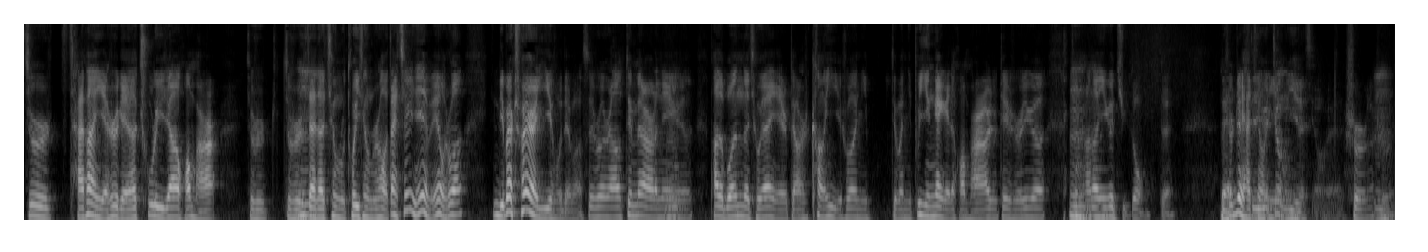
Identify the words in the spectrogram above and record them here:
就是裁判也是给他出了一张黄牌，就是就是在他庆祝脱衣庆祝之后，但其实人也没有说里边穿着衣服对吧？所以说，然后对面的那个帕特伯恩的球员也是表示抗议，说你对吧？你不应该给他黄牌儿，这是一个正常的一个举动，对，其实这还是一个正义的行为。是的，是的。嗯，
